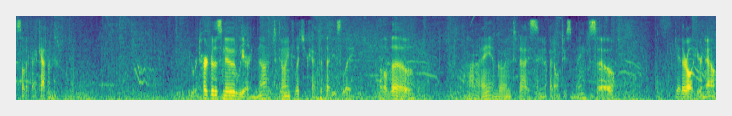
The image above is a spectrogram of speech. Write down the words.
Saw that guy capping. We worked hard for this node, we are not going to let you cap it that easily. Although, I am going to die soon if I don't do something, so... Yeah, they're all here now.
